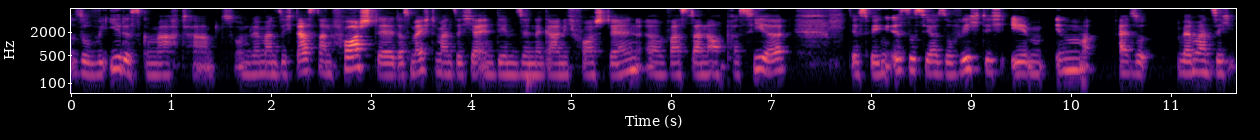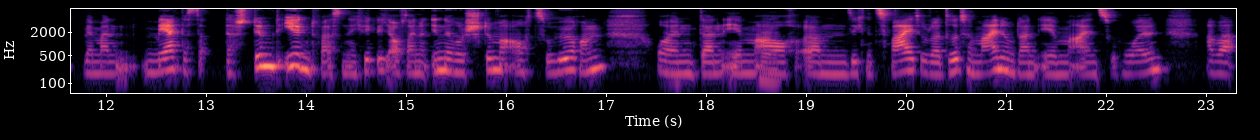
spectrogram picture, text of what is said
so wie ihr das gemacht habt. Und wenn man sich das dann vorstellt, das möchte man sich ja in dem Sinne gar nicht vorstellen, äh, was dann auch passiert. Deswegen ist es ja so wichtig, eben im, also wenn man sich, wenn man merkt, dass da, da stimmt irgendwas nicht, wirklich auf seine innere Stimme auch zu hören und dann eben ja. auch ähm, sich eine zweite oder dritte Meinung dann eben einzuholen. Aber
